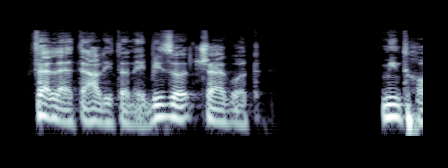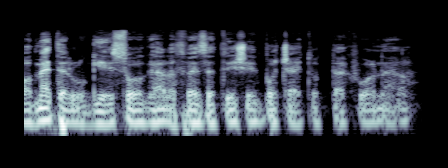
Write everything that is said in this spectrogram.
Fel lehet állítani egy bizottságot, mintha a meteorológiai szolgálat vezetését bocsájtották volna el.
